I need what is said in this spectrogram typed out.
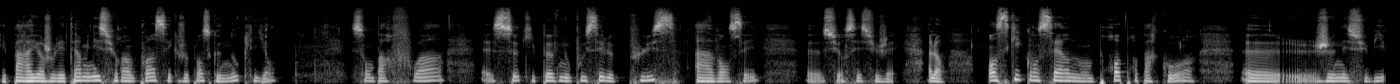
Et par ailleurs, je voulais terminer sur un point, c'est que je pense que nos clients sont parfois ceux qui peuvent nous pousser le plus à avancer sur ces sujets. Alors, en ce qui concerne mon propre parcours, euh, je n'ai subi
